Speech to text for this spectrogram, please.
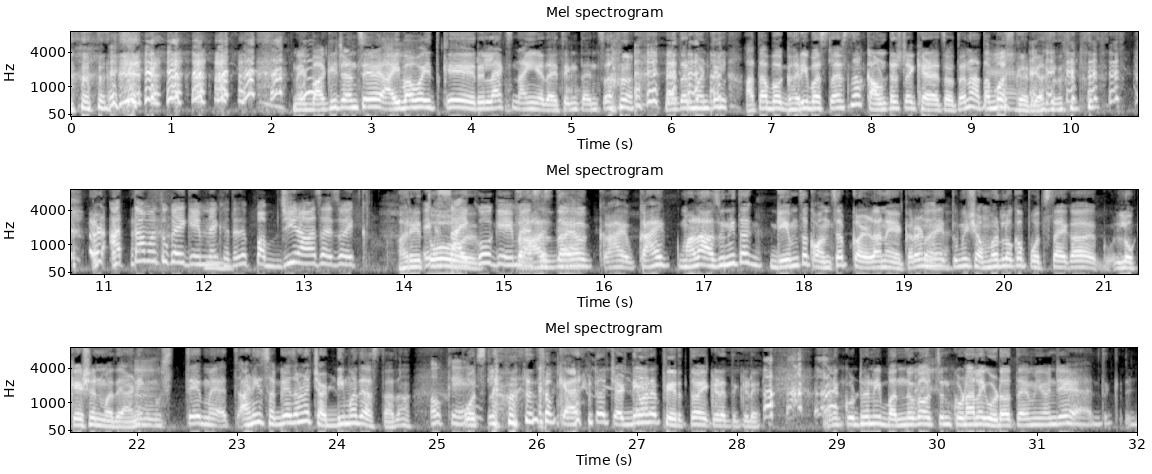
नाही बाकीच्यांचे आई बाबा इतके रिलॅक्स नाही आहेत आय थिंक त्यांचं. नाहीतर म्हणतील आता बघ घरी बसलायस ना काउंटर स्ट्राईक खेळायचं होतं ना आता बस घरी पण आता मग तू काही गेम नाही खेळत. पबजी नावाचा जो एक अरे तो सायको गेम. त्रासदायक. काय काय मला अजूनही त्या गेमचा कॉन्सेप्ट कळला नाही. कारण तुम्ही शंभर लोक पोचताय एका लोकेशनमध्ये आणि नुसते आणि सगळेजण चड्डीमध्ये असतात. ओके. पोचल्यावर तो कॅरेक्टर चड्डीमध्ये फिरतो इकडे तिकडे. आणि कुठूनही बंदुका उचलून कुणालाही उडवतोय मी. म्हणजे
